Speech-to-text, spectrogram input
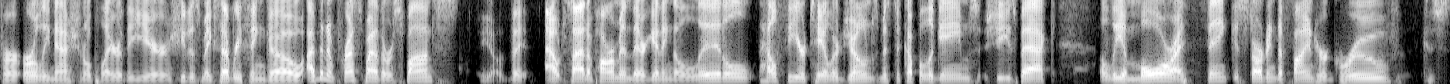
for early national player of the year. She just makes everything go. I've been impressed by the response. You know, the outside of Harmon, they're getting a little healthier. Taylor Jones missed a couple of games. She's back. Aaliyah Moore, I think, is starting to find her groove because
